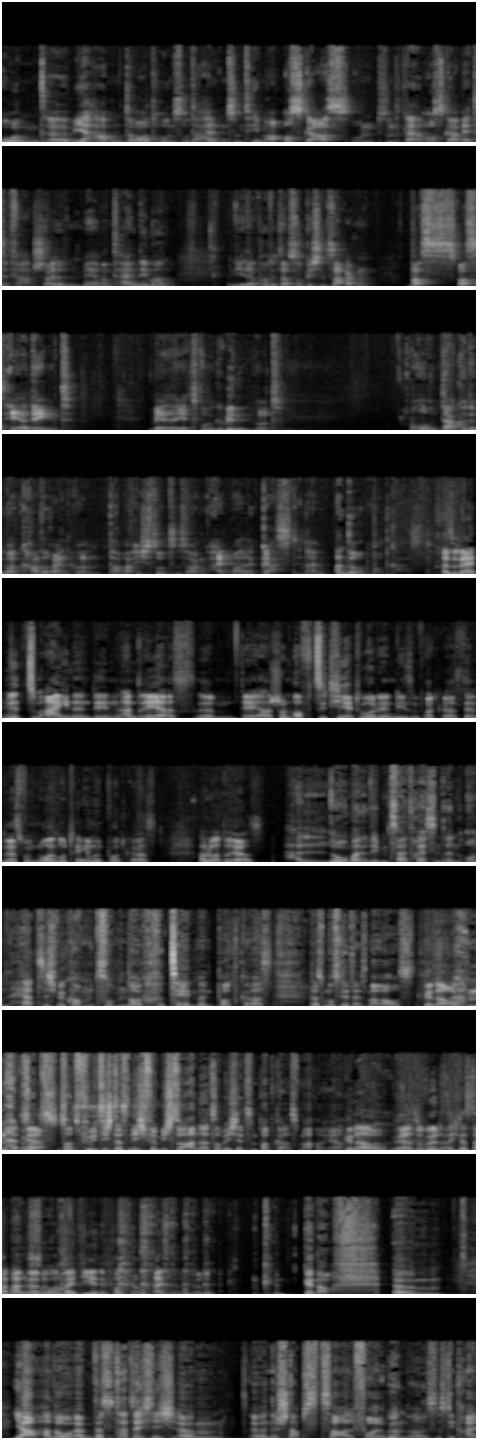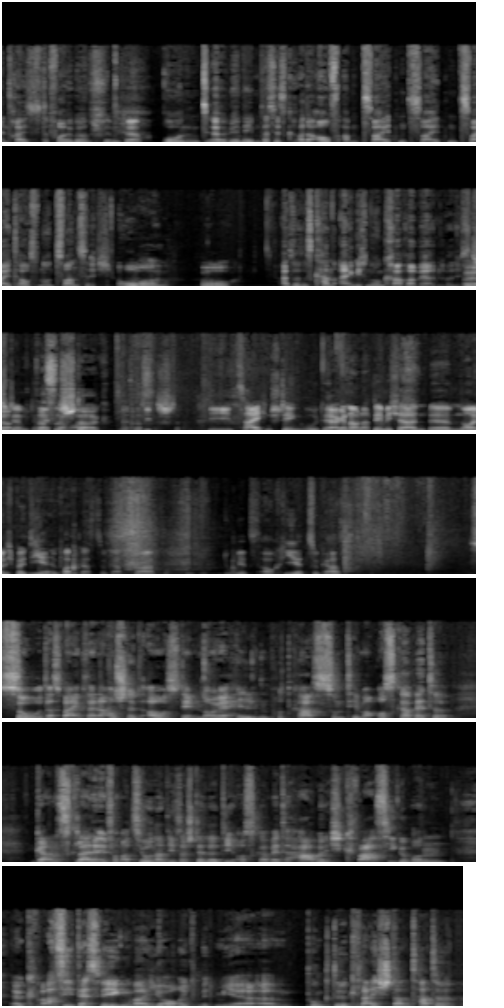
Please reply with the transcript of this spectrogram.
Und äh, wir haben dort uns unterhalten zum Thema Oscars und so eine kleine Oscar-Wette veranstaltet mit mehreren Teilnehmern. Und jeder konnte da so ein bisschen sagen, was, was er denkt, wer da jetzt wohl gewinnen wird. Und da könnt ihr mal gerade reinhören. Da war ich sozusagen einmal Gast in einem anderen Podcast. Also da hätten wir zum einen den Andreas, ähm, der ja schon oft zitiert wurde in diesem Podcast, der Andreas vom Neurotainment Podcast. Hallo Andreas. Hallo meine lieben Zeitreisenden und herzlich willkommen zum Neurotainment Podcast. Das muss jetzt erstmal raus. Genau. Ähm, sonst, ja. sonst, fühlt sich das nicht für mich so an, als ob ich jetzt einen Podcast mache. Ja? Genau, also, ja, so würde sich das dann ähm, anhören, so wenn man bei dir in den Podcast reinhören würde. genau. Ähm, ja, hallo, ähm, das ist tatsächlich ähm, äh, eine Schnapszahlfolge. Ne? Das ist die 33. Folge. Stimmt, ja. Und äh, wir nehmen das jetzt gerade auf am 2.2.2020. Oh. Wow. Oh. Also das kann eigentlich nur ein Kracher werden, würde ich sagen. Das stimmt. Das, ist stark. Ja. das ist stark. Die Zeichen stehen gut. Ja, genau. Nachdem ich ja äh, neulich bei dir im Podcast zu Gast war, du jetzt auch hier zu Gast. So, das war ein kleiner Ausschnitt aus dem Neue Helden Podcast zum Thema Oscar-Wette. Ganz kleine Information an dieser Stelle. Die Oscar-Wette habe ich quasi gewonnen. Äh, quasi deswegen, weil Jorik mit mir ähm, Punkte Gleichstand hatte.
